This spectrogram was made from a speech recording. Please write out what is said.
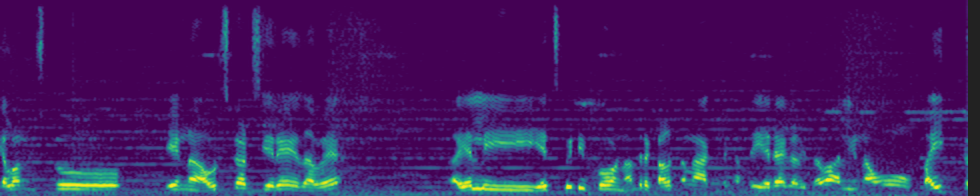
ಕೆಲವೊಂದಿಷ್ಟು ಏನು ಔಟ್ಸ್ಕರ್ಟ್ಸ್ ಏರಿಯಾ ಇದಾವೆ. ಎಲ್ಲಿ ಎಚ್ ಪಿ ಟಿ ಪ್ರೋನ್ ಅಂದ್ರೆ ಕಳ್ಳತನ ಆಗ್ತಕ್ಕಂಥ ಏರಿಯಾಗಳಿದಾವೆ. ಅಲ್ಲಿ ನಾವು ಬೈಕ್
